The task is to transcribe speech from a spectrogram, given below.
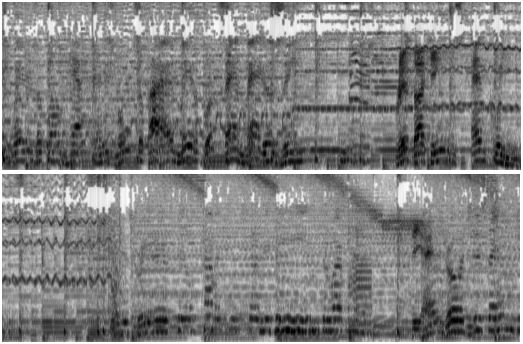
he wears a plum hat and he smokes a pipe made of books and magazines. Read by kings and queens. Redeemed through our planet. The androids descend to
